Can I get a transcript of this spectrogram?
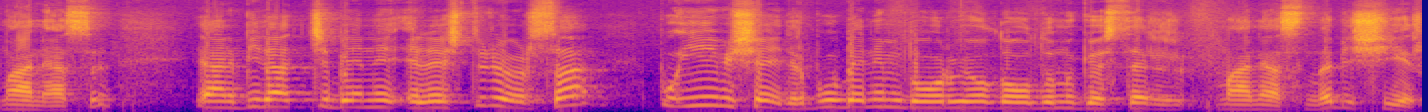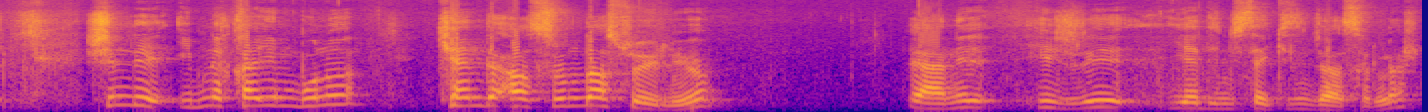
manası. Yani bidatçı beni eleştiriyorsa, bu iyi bir şeydir. Bu benim doğru yolda olduğumu gösterir manasında bir şiir. Şimdi İbn Kayyım bunu kendi asrında söylüyor. Yani Hicri 7. 8. asırlar.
